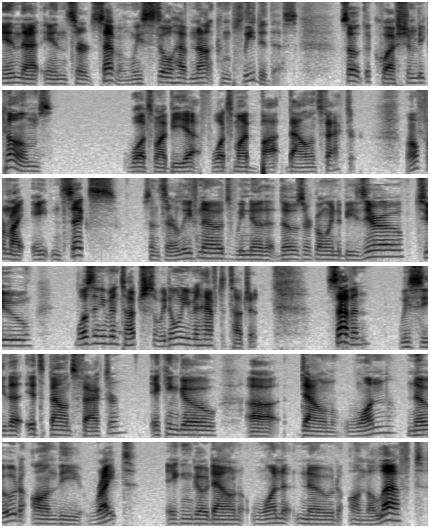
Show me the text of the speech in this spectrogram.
in that insert 7. We still have not completed this. So the question becomes, what's my BF? What's my balance factor? Well, for my 8 and 6, since they're leaf nodes, we know that those are going to be 0, 2, wasn't even touched, so we don't even have to touch it. 7, we see that its balance factor, it can go uh, down one node on the right it can go down one node on the left,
